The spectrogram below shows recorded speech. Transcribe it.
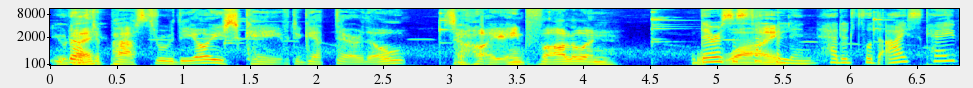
You'd Okay. have to pass through the ice cave to get there, though. So I ain't following. There is a Why? zeppelin headed for the ice cave.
